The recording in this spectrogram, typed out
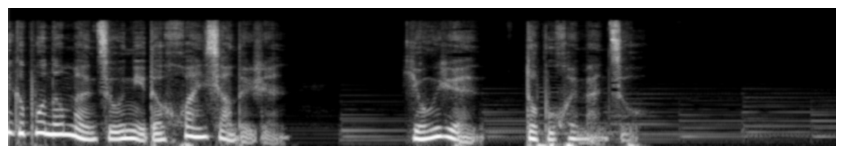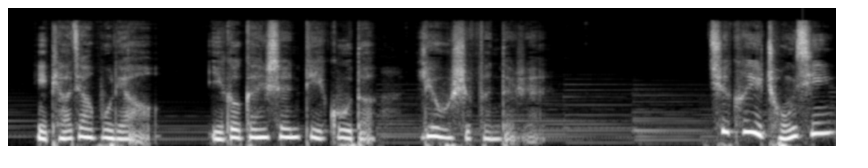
那个不能满足你的幻想的人，永远都不会满足。你调教不了一个根深蒂固的六十分的人，却可以重新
